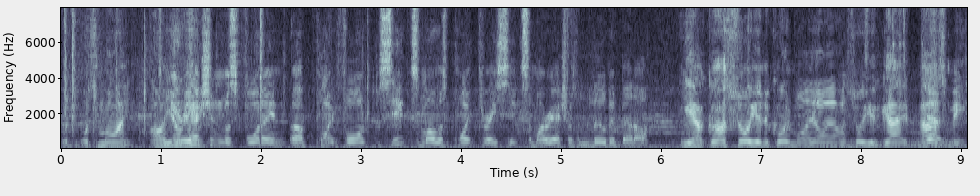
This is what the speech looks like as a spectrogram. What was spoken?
What's, what's mine? Oh, Your you reaction was 14, uh, 0.46, mine was 0.36, so my reaction was a little bit better. Yeah, I saw you in the corner of my eye. I saw you go past Yeah. me.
